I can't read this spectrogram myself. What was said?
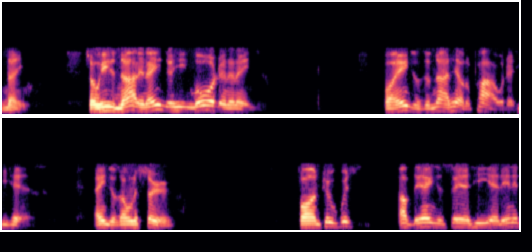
name. So he's not an angel. He's more than an angel. For angels do not have the power that he has. Angels only serve. For unto which of the angels said he at any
